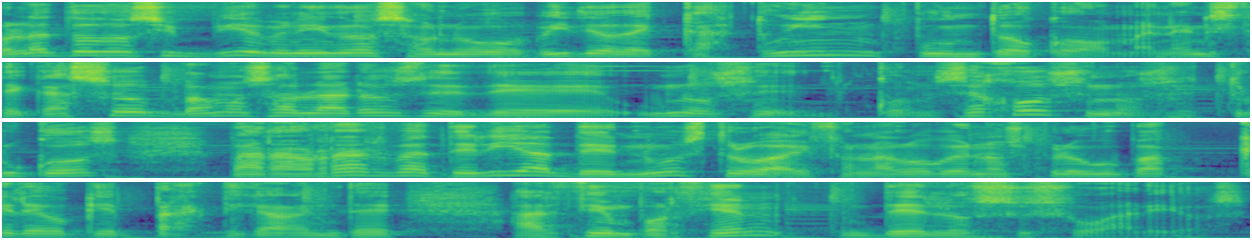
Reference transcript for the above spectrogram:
Hola a todos y bienvenidos a un nuevo vídeo de catwin.com. En este caso vamos a hablaros de, unos eh, consejos, unos trucos para ahorrar batería de nuestro iPhone, algo que nos preocupa creo que prácticamente al 100% de los usuarios.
